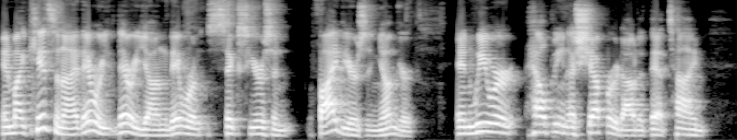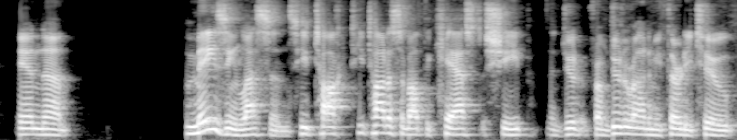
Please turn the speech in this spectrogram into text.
and my kids and I, they were they were young. They were six years and five years and younger, and we were helping a shepherd out at that time. And uh, amazing lessons. He talked. He taught us about the cast sheep from Deuteronomy 32.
